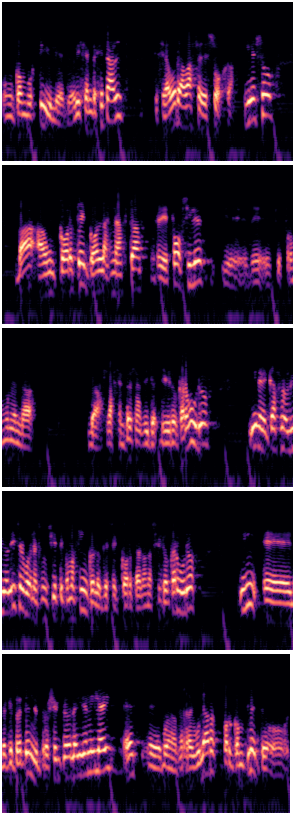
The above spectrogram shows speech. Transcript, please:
un combustible de origen vegetal que se elabora a base de soja. Y eso va a un corte con las naftas eh, fósiles que formulan las, las, empresas de hidrocarburos y en el caso del biodiesel, bueno, es un 7,5 lo que se corta con los hidrocarburos. Y eh, lo que pretende el proyecto de ley de mi ley es, eh, bueno, regular por completo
